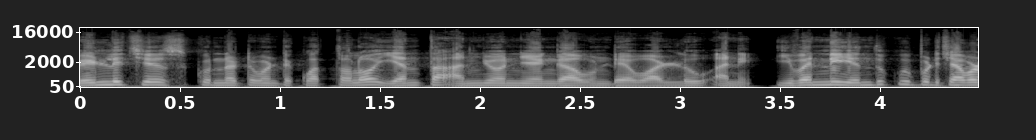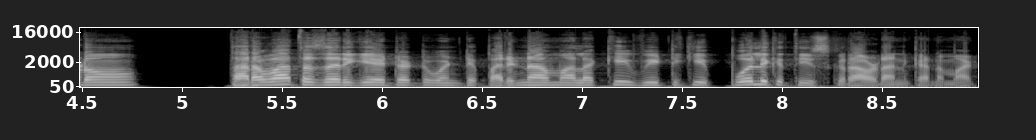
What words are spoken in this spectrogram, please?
పెళ్ళి చేసుకున్నటువంటి కొత్తలో ఎంత అన్యోన్యంగా ఉండేవాళ్ళు అని. ఇవన్నీ ఎందుకు ఇప్పుడు చెప్పడం? తర్వాత జరిగేటటువంటి పరిణామాలకి వీటికి పోలిక తీసుకురావడానికన్నమాట.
